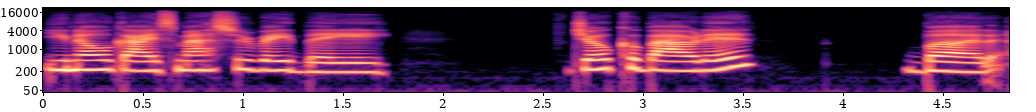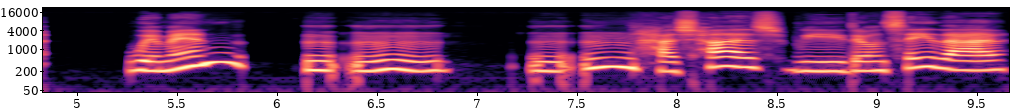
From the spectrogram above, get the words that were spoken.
you know, guys masturbate, they joke about it, but women, mm-mm, mm-mm, hush hush, we don't say that.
